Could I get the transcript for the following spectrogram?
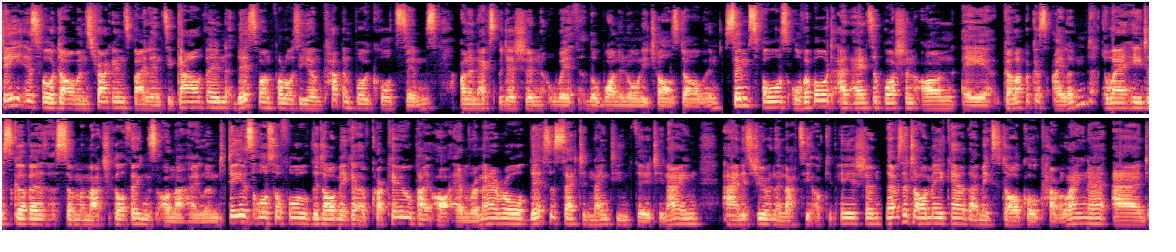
D is for Darwin's Dragons by Lindsay Galvin. This one follows a young cabin boy called Sims on an expedition with the one and only Charles Darwin. Sims falls overboard and ends up washing on a Galapagos island where he discovers some magical things on that island. D is also for The Doll Maker of Krakow by R.M. Romero. This is set in 1939 and it's during the Nazi occupation. There's a doll maker that makes a doll called Karolina and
